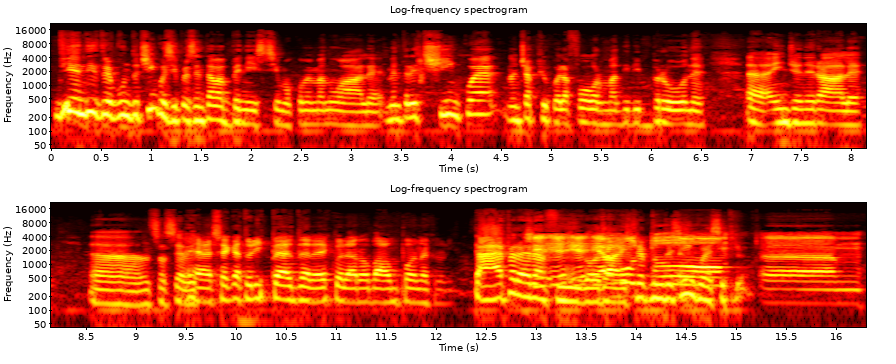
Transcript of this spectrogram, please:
DD 3.5 si presentava benissimo come manuale, mentre il 5 non c'ha più quella forma di librone eh, in generale. Eh, non so se Eh, avete... ha cercato di perdere quella roba un po' anacronica. Dai, però era Sì, e- figo, era dai, molto, 3.5 si... ehm,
